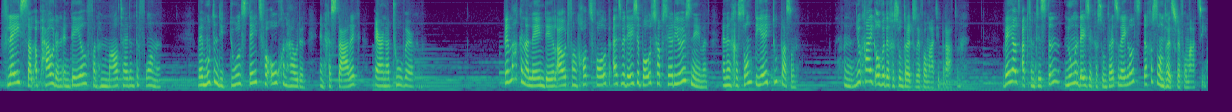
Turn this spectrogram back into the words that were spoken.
Vlees zal ophouden een deel van hun maaltijden te vormen. Wij moeten dit doel steeds voor ogen houden en gestadig er naartoe werken. We maken alleen deel uit van Gods volk als we deze boodschap serieus nemen en een gezond dieet toepassen. Nu ga ik over de gezondheidsreformatie praten. Wij als Adventisten noemen deze gezondheidsregels de gezondheidsreformatie.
